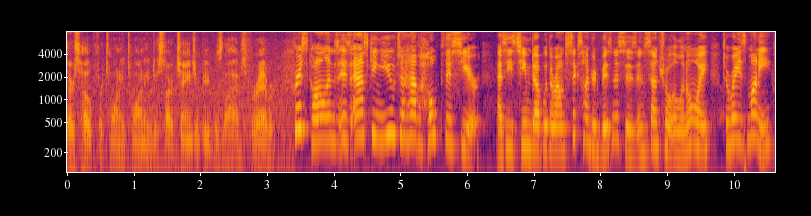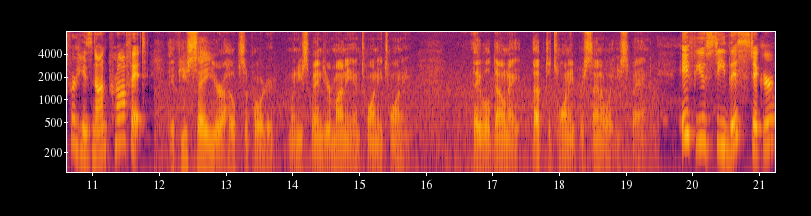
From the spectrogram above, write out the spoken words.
there's hope for 2020 to start changing people's lives forever. Chris Collins is asking you to have hope this year as he's teamed up with around 600 businesses in central Illinois to raise money for his nonprofit. If you say you're a hope supporter when you spend your money in 2020, they will donate up to 20% of what you spend. If you see this sticker,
